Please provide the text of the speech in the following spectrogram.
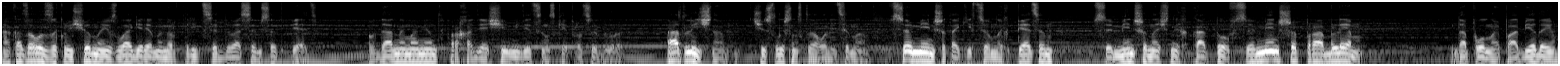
оказалась заключенной из лагеря номер 3275, в данный момент проходящие медицинские процедуры. «Отлично», — чуть слышно сказал лейтенант. «Все меньше таких темных пятен, все меньше ночных котов, все меньше проблем». До полной победы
